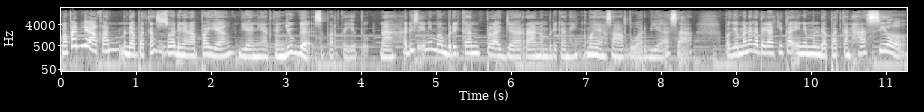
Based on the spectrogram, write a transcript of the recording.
maka dia akan mendapatkan sesuai dengan apa yang dia niatkan juga seperti itu. Nah, hadis ini memberikan pelajaran, memberikan hikmah yang sangat luar biasa. Bagaimana ketika kita ingin mendapatkan hasil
